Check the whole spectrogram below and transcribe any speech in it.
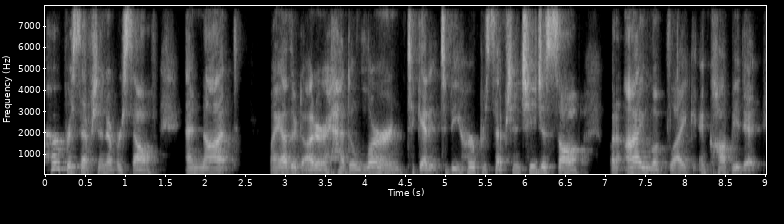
her perception of herself and not my other daughter had to learn to get it to be her perception. She just saw what I looked like and copied it.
